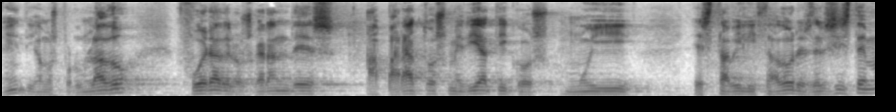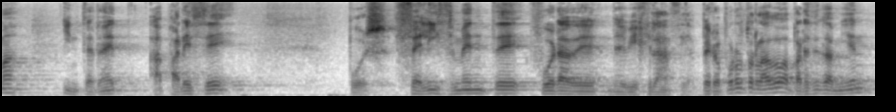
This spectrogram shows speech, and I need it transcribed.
¿eh? Digamos, por un lado, fuera de los grandes aparatos mediáticos muy estabilizadores del sistema, Internet aparece, pues felizmente, fuera de, de vigilancia. Pero por otro lado, aparece también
